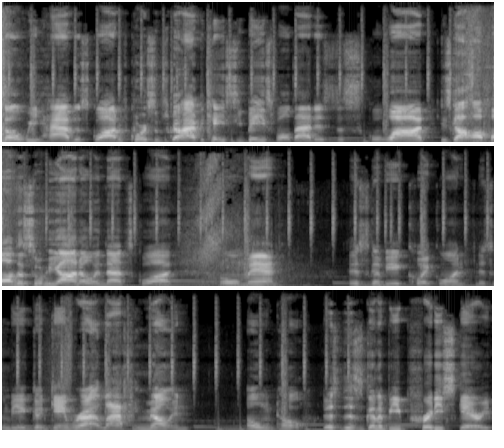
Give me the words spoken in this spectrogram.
So we have the squad. Of course, subscribe to KC Baseball. That is the squad. He's got Alfonso Soriano in that squad. Oh, man. This is going to be a quick one. This is going to be a good game. We're at Laughing Mountain. Oh, no. This, this is going to be pretty scary.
